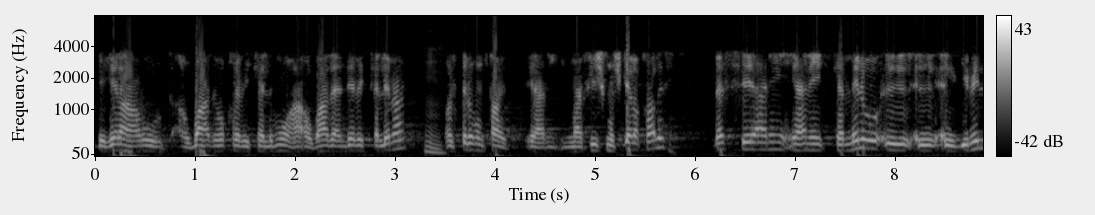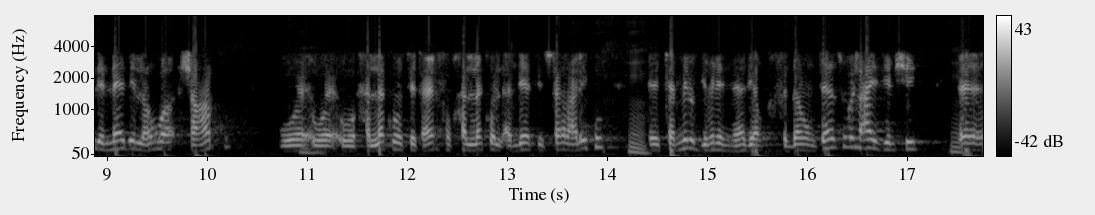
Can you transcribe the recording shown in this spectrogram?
بيجي لها عروض أو بعض بكرة بيكلموها أو بعض الانديه بتكلمها. قلت لهم طيب يعني ما فيش مشكلة خالص. بس يعني يعني كملوا ال- ال- الجميل للنادي اللي هو و- وخلاكم تتعرفوا وخلاكم الأندية تشتغل عليكم. آه، كملوا الجميل للنادي يبقى في الدوري الممتاز واللي عايز يمشي مم. آه،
